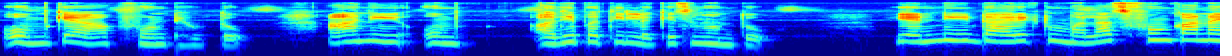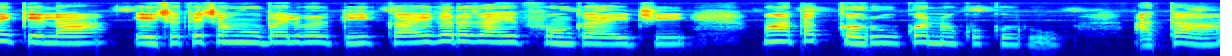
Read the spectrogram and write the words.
ओमक्या फोन ठेवतो आणि ओम अधिपती लगेच म्हणतो यांनी डायरेक्ट मलाच फोन का नाही केला? याच्या त्याच्या मोबाईलवरती काय गरज आहे फोन करायची? मग आता करू का नको करू? आता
